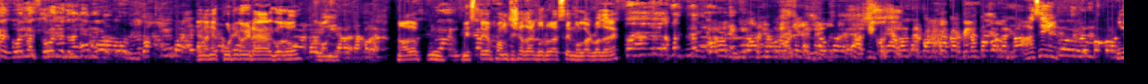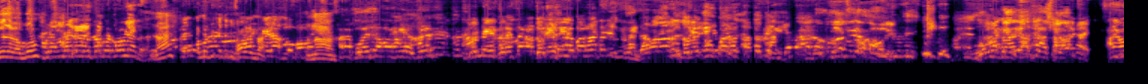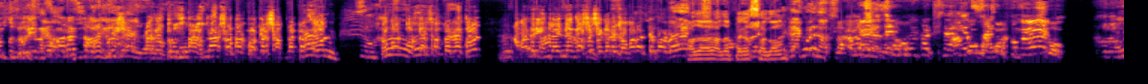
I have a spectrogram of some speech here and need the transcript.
এখানে কোটি কোটি টাকার গরু এবং বিশ থেকে পঞ্চাশ হাজার গরু আছে মোল্লার বাজারে। বাবু হ্যাঁ? না। আমাদের কাছে সেখানে জমা রাখতে পারবে হাজার হাজার টাকার ছাগল।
